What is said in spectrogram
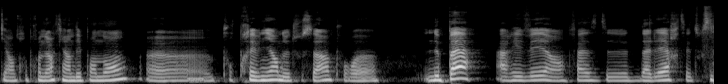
qui, est entrepreneur, qui est indépendant, pour prévenir de tout ça, pour ne pas arriver en phase d'alerte et tout ça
